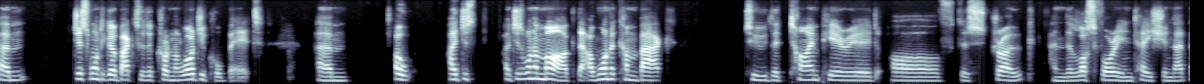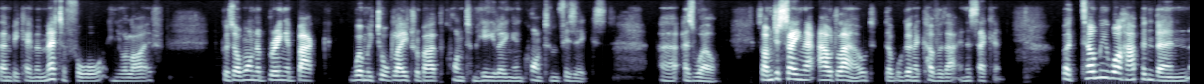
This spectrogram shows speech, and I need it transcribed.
um just want to go back to the chronological bit um oh i just i just want to mark that i want to come back to the time period of the stroke and the loss of orientation that then became a metaphor in your life because i want to bring it back when we talk later about quantum healing and quantum physics uh, as well. So I'm just saying that out loud that we're going to cover that in a second. But tell me what happened then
